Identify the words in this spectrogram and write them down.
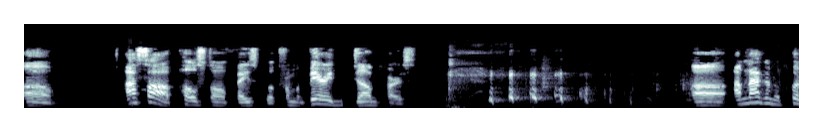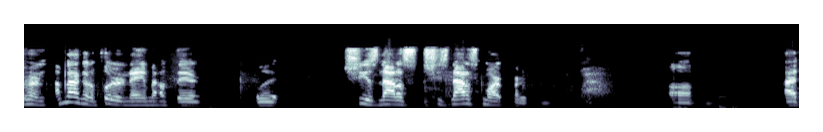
um I saw a post on Facebook from a very dumb person. uh, I'm not gonna put her I'm not gonna put her name out there, but she is not a she's not a smart person. Um, I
